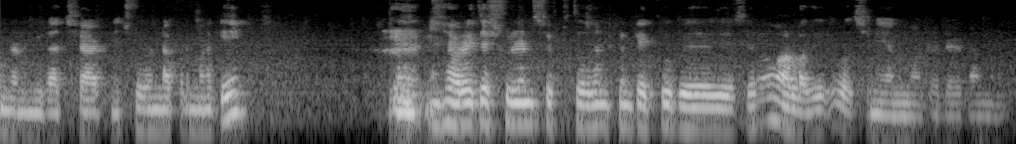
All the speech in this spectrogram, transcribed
ఉండండి మీరు ఆ చాట్ని చూడండి అక్కడ మనకి ఎవరైతే స్టూడెంట్స్ ఫిఫ్టీ థౌసండ్ కంటే ఎక్కువ పే చేశారో వాళ్ళది వచ్చినాయి అనమాట డేటా మనకి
